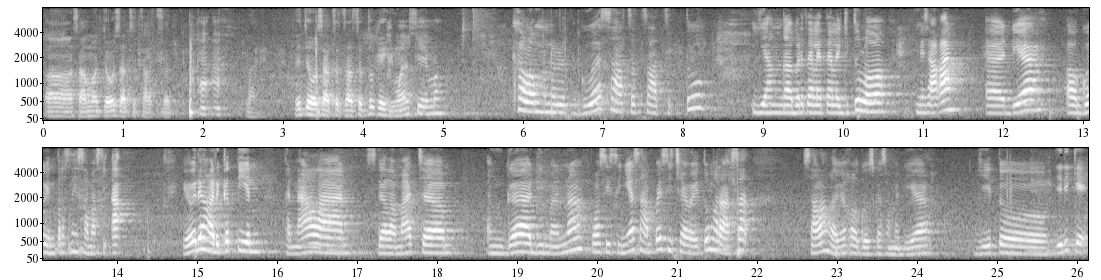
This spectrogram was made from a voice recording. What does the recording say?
eh, sama cowok sacet-sacet uh, uh. nah ini cowok sacet-sacet tuh kayak gimana sih emang? Kalau menurut gue satset satset tuh yang nggak bertele-tele gitu loh. Misalkan eh, dia oh gue interest nih sama si A. Ya udah nggak deketin kenalan segala macem. Enggak di mana posisinya sampai si cewek itu ngerasa salah nggak ya kalau gue suka sama dia? Gitu. Jadi kayak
